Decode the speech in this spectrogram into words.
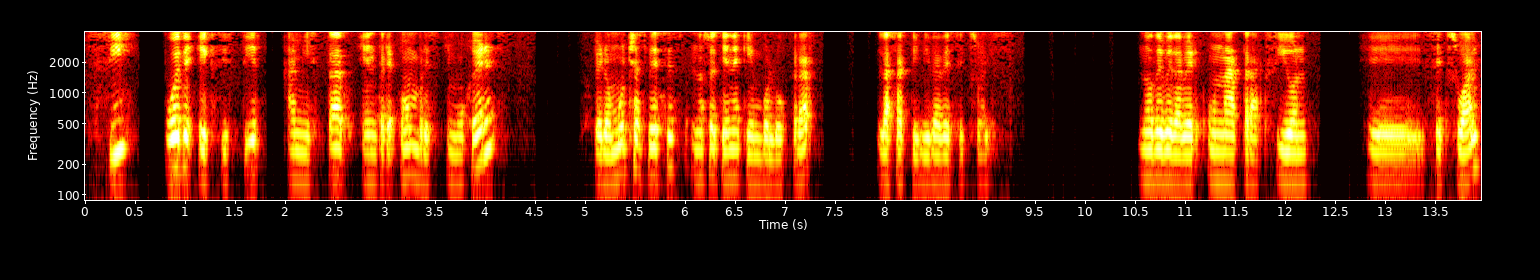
Sí puede existir amistad entre hombres y mujeres, pero muchas veces no se tiene que involucrar las actividades sexuales. No debe de haber una atracción eh, sexual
